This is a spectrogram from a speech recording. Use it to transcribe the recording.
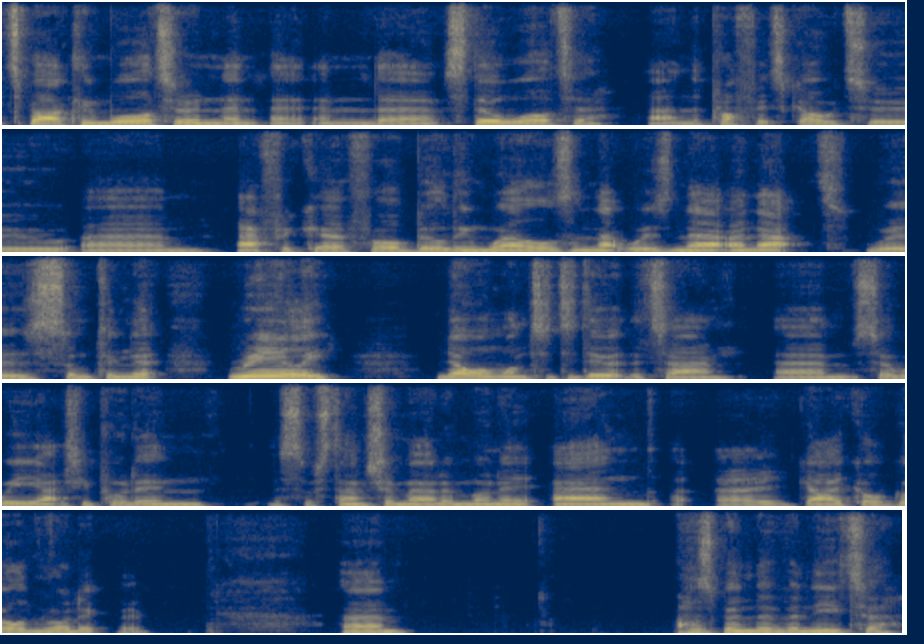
sparkling water and and, and uh, still water, and the profits go to um, Africa for building wells, and that was now and that was something that really no one wanted to do at the time. Um, so we actually put in a substantial amount of money and a guy called Gordon Roddick, the um, husband of Anita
